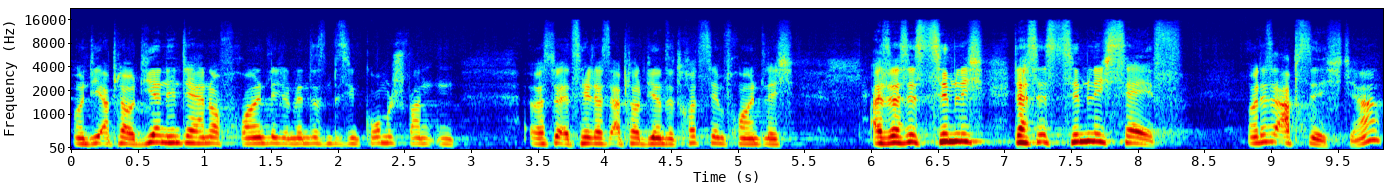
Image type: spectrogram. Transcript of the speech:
Und die applaudieren hinterher noch freundlich. Und wenn sie es ein bisschen komisch fanden, was du erzählt hast, applaudieren sie trotzdem freundlich. Also das ist ziemlich, das ist ziemlich safe. Und das ist Absicht, ja?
